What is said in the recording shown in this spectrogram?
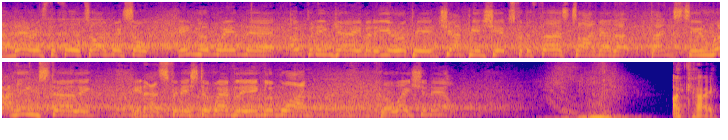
And there is the four-time whistle. England win their opening game at a European Championships for the first time ever, thanks to Raheem Sterling. It has finished at Wembley. England won. Croatia nil. Okay,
